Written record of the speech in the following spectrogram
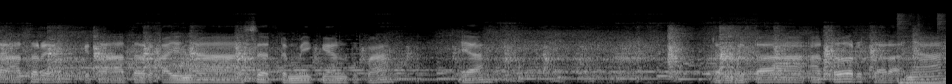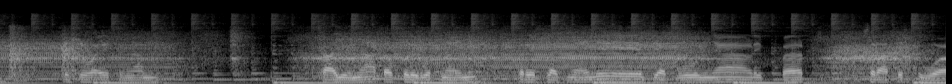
kita atur ya. Kita atur kayunya sedemikian rupa ya. Dan kita atur jaraknya sesuai dengan kayunya atau peliwutnya ini. Tripleknya ini dia punya lebar 122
